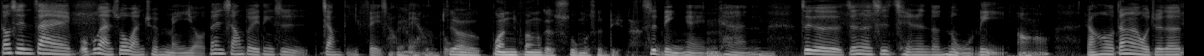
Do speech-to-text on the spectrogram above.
到现在我不敢说完全没有，但相对一定是降低非常非常多。要官方的数目是零啊，是零哎，你看这个真的是前人的努力啊。然后，当然，我觉得，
